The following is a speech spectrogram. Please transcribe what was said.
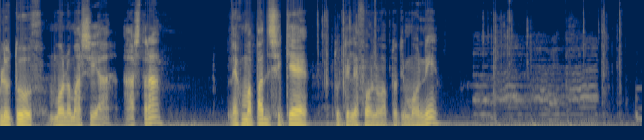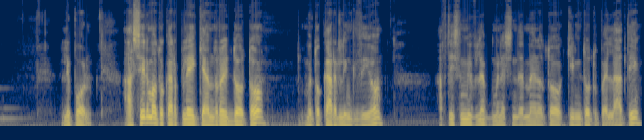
Bluetooth μονομασία άστρα. Έχουμε απάντηση και του τηλεφώνου από το τιμόνι. Λοιπόν ασύρματο CarPlay και Android Auto με το CarLink 2 αυτή τη στιγμή βλέπουμε είναι συνδεμένο το κινητό του πελάτη.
